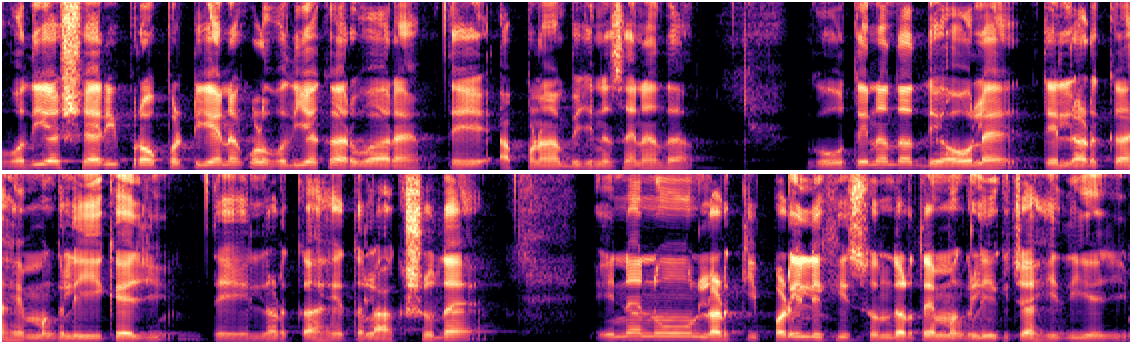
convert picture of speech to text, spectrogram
ਵਧੀਆ ਸ਼ਹਿਰੀ ਪ੍ਰਾਪਰਟੀ ਹੈ, ਇਹਨਾਂ ਕੋਲ ਵਧੀਆ ਘਰ-ਬਾਰ ਹੈ ਤੇ ਆਪਣਾ ਬਿਜ਼ਨਸ ਹੈ ਇਹਨਾਂ ਦਾ। ਗੋਤ ਇਹਨਾਂ ਦਾ ਦਿਓਲ ਹੈ ਅਤੇ ਲੜਕਾ ਇਹ ਮੰਗਲੀਕ ਹੈ ਜੀ ਅਤੇ ਲੜਕਾ ਇਹ ਤਲਾਕਸ਼ੁਦਾ ਹੈ। ਇਹਨਾਂ ਨੂੰ ਲੜਕੀ ਪੜ੍ਹੀ ਲਿਖੀ ਸੁੰਦਰ ਅਤੇ ਮੰਗਲੀਕ ਚਾਹੀਦੀ ਹੈ ਜੀ।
